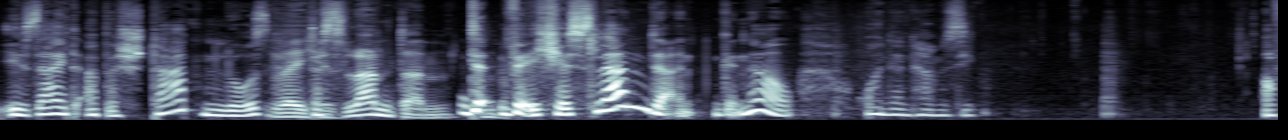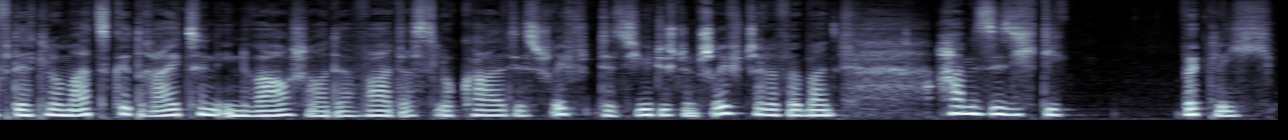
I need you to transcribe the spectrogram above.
ihr seid aber staatenlos. Welches das, Land dann? welches Land dann, genau. Und dann haben sie auf der Tlomatzke 13 in Warschau, da war das Lokal des, Schrift, des jüdischen Schriftstellerverbands, haben sie sich die wirklich,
